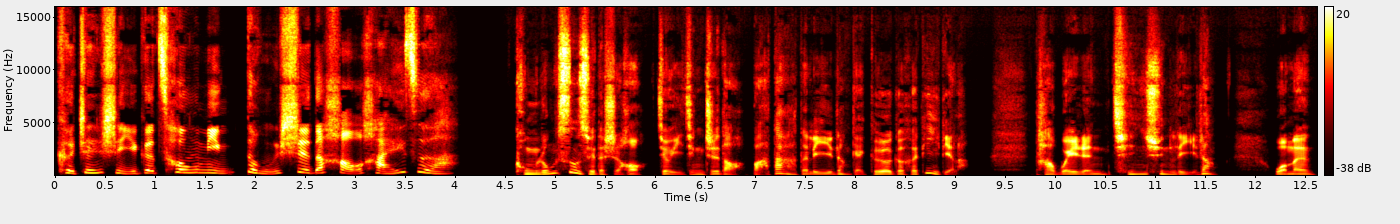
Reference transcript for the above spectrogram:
可真是一个聪明懂事的好孩子啊！”孔融四岁的时候就已经知道把大的梨让给哥哥和弟弟了，他为人谦逊礼让。我们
